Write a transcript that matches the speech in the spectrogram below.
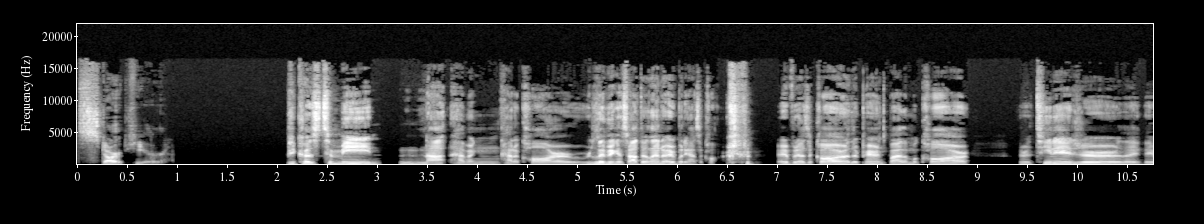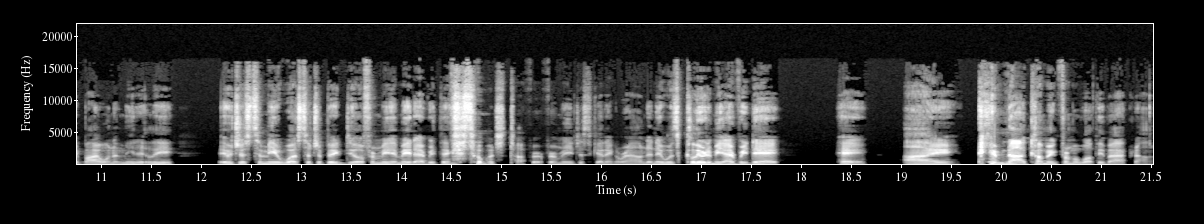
start here? Because to me, not having had a car, living in South Orlando, everybody has a car. everybody has a car. Their parents buy them a car. They're a teenager. They, they buy one immediately. It was just to me, it was such a big deal for me. It made everything so much tougher for me just getting around. And it was clear to me every day hey, I am not coming from a wealthy background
